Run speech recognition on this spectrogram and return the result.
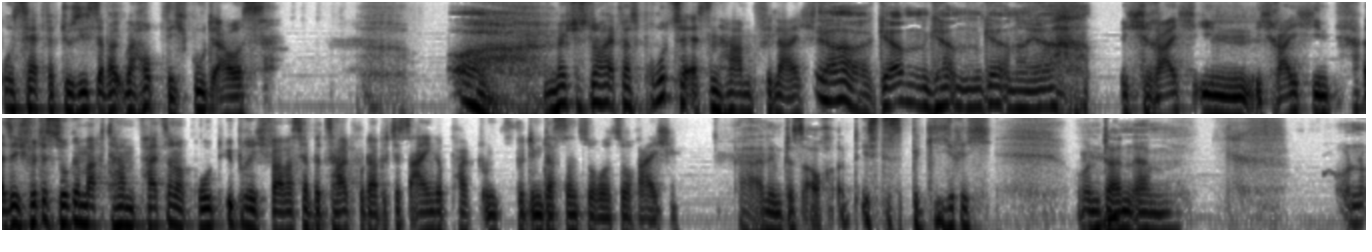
Oh, Sedwick, du siehst aber überhaupt nicht gut aus. Oh. Möchtest du noch etwas Brot zu essen haben, vielleicht? Ja, gern, gern, gerne, ja. Ich reich ihn, ich reich ihn. Also ich würde es so gemacht haben, falls da noch Brot übrig war, was ja bezahlt wurde, habe ich das eingepackt und würde ihm das dann so, so reichen. Ja, nimmt das auch und ist es begierig. Und mhm. dann, ähm, und,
